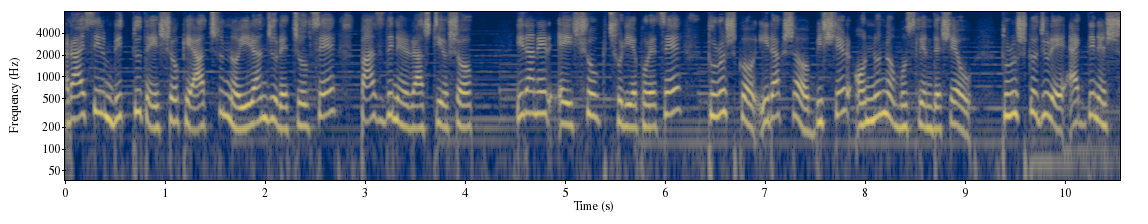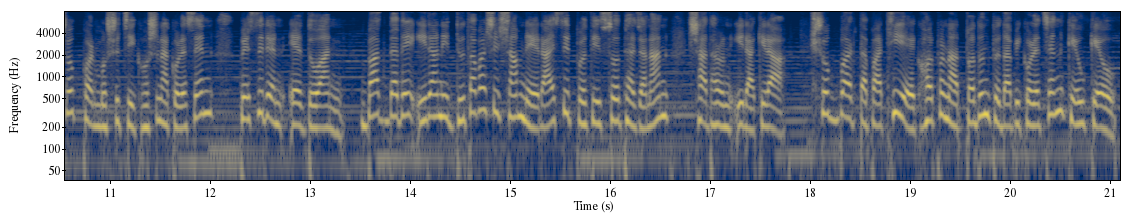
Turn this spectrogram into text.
রাইসির মৃত্যুতে শোকে আচ্ছন্ন ইরান জুড়ে চলছে পাঁচ দিনের রাষ্ট্রীয় শোক। ইরানের এই শোক ছড়িয়ে পড়েছে। তুরস্ক ইরাক সহ বিশ্বের অন্যান্য মুসলিম দেশেও। তুরস্ক জুড়ে একদিনের শোক কর্মসূচি ঘোষণা করেছেন প্রেসিডেন্ট এরদোয়ান। বাগদাদে ইরানি দূতাবাসের সামনে রাইসির প্রতি শ্রদ্ধা জানান সাধারণ ইরাকিরা। শোকবার্তা পাঠিয়ে ঘটনার তদন্ত দাবি করেছেন কেউ কেউ।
